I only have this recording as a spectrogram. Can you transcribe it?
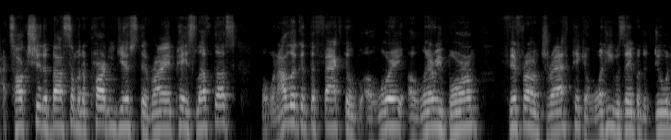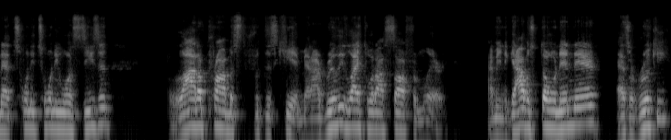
I talk shit about some of the parting gifts that Ryan Pace left us, but when I look at the fact that uh, a uh, Larry, a Larry Borom fifth round draft pick and what he was able to do in that 2021 season, A lot of promise for this kid, man. I really liked what I saw from Larry. I mean, the guy was thrown in there as a rookie,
